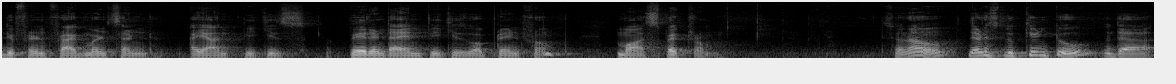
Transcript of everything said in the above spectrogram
different fragments and ion peak is parent ion peak is obtained from mass spectrum. So, now let us look into the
